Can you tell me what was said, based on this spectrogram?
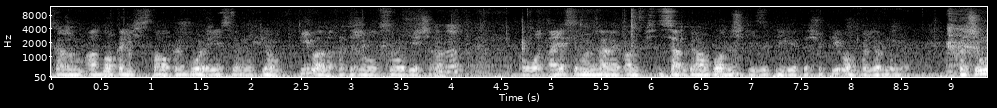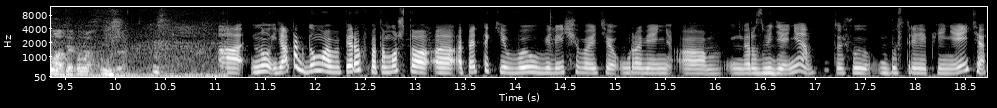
скажем, одно количество алкоголя, если мы пьем пиво на протяжении всего вечера, Мгм. вот, а если мы взяли там 50 грамм водочки и запили это еще пивом, полирнули, почему от этого хуже? А, ну, я так думаю, во-первых, потому что, э, опять-таки, вы увеличиваете уровень ам, разведения, то есть вы быстрее пьянеете.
